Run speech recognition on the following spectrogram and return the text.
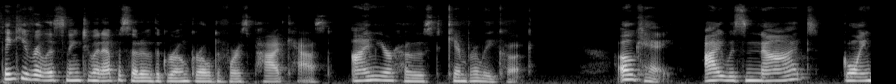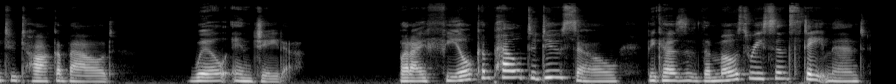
Thank you for listening to an episode of the Grown Girl Divorce Podcast. I'm your host, Kimberly Cook. Okay, I was not going to talk about Will and Jada, but I feel compelled to do so because of the most recent statement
